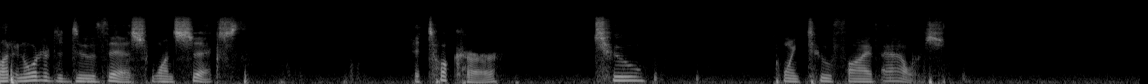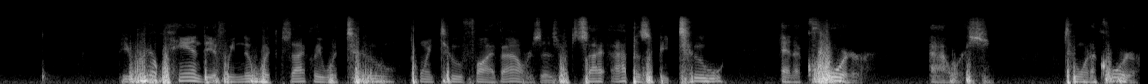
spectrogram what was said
But in order to do this one-sixth, it took her 2.25 hours. Be real handy if we knew what, exactly what 2.25 hours is, which happens to be two and a quarter hours. Two and a quarter.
